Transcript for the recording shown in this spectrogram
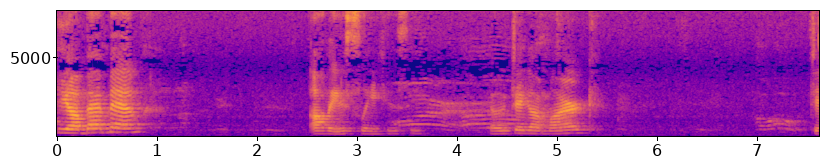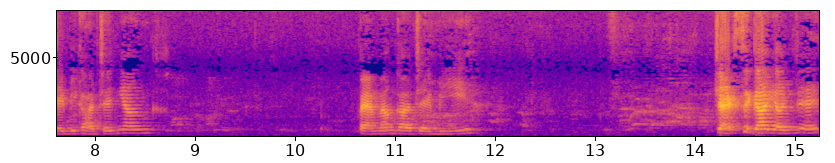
He got Bam Bam. Obviously, you can see. Youngjae got Mark. JB got Jin Young. Bam Bam got JB. Jackson got Youngjae.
